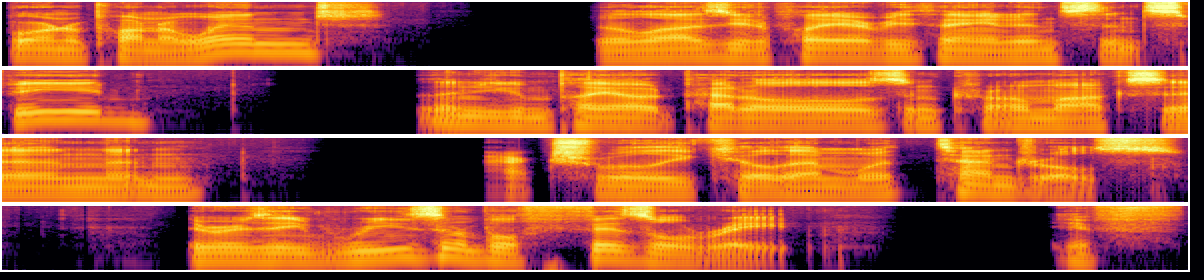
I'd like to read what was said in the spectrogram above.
Borne Upon a Wind. It allows you to play everything at instant speed. Then you can play out Petals and chromoxin and actually kill them with Tendrils. There is a reasonable fizzle rate. If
